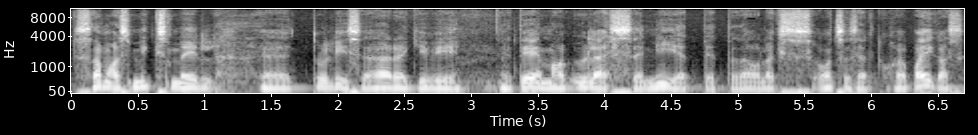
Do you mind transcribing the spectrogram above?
samas, miks meil eh, tuli see äärekivi teema üles nii, et, et ta oleks otseselt kohe paigas,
